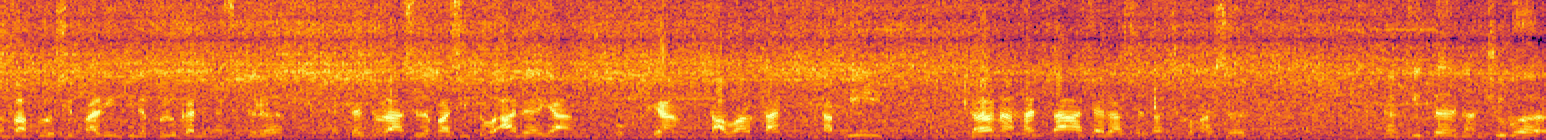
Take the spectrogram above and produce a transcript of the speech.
40 ship paling kita perlukan dengan segera. Tentulah selepas itu ada yang yang tawarkan. Tapi kalau nak hantar saya rasa tak cukup masa. Dan kita nak cuba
